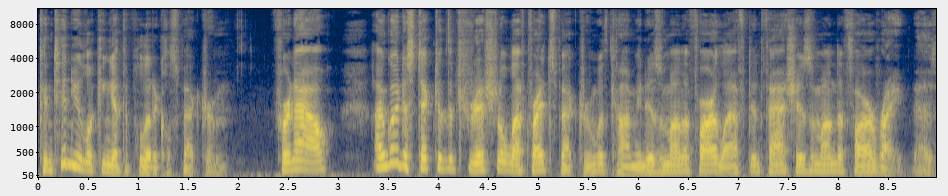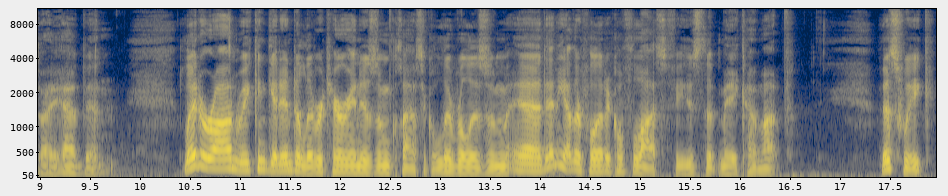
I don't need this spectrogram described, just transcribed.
continue looking at the political spectrum. For now, I'm going to stick to the traditional left right spectrum with communism on the far left and fascism on the far right, as I have been. Later on, we can get into libertarianism, classical liberalism, and any other political philosophies that may come up. This week,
